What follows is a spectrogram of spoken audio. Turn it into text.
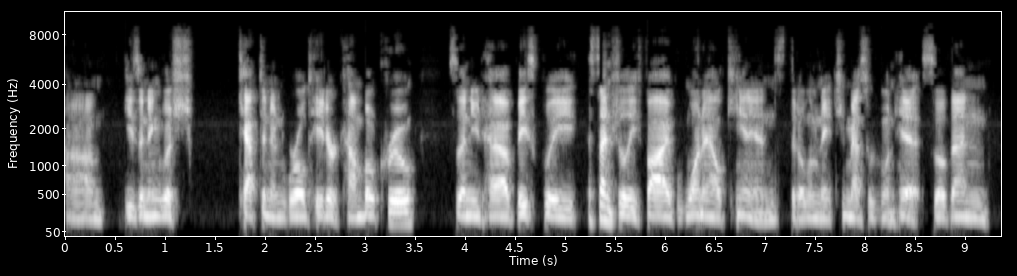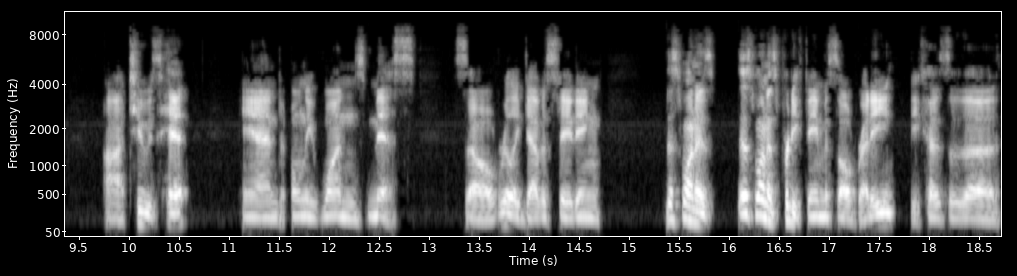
um, he's an English captain and world hater combo crew. So then you'd have basically essentially five 1L cannons that eliminate two masts with one hit. So then uh, twos hit and only ones miss. So really devastating. This one is this one is pretty famous already because of the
